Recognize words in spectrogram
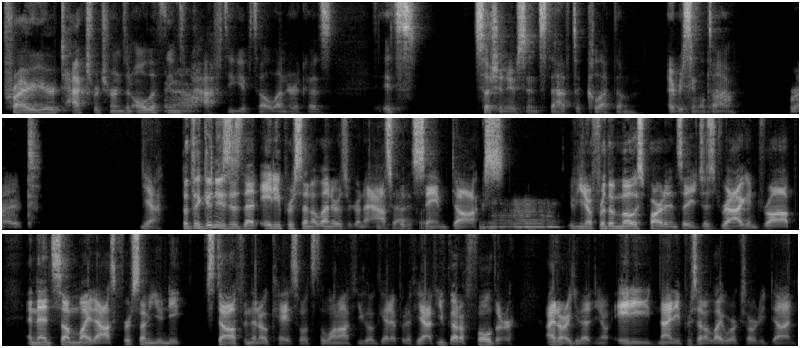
prior year tax returns and all the things yeah. you have to give to a lender because it's such a nuisance to have to collect them every single time. Right. Yeah. But the good news is that 80% of lenders are going to ask exactly. for the same docs, mm-hmm. you know, for the most part. And so you just drag and drop. And then some might ask for some unique stuff. And then, okay, so it's the one off, you go get it. But if, yeah, if you've got a folder, I'd argue that, you know, 80, 90% of legwork's already done.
